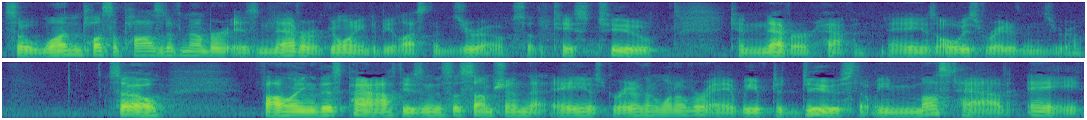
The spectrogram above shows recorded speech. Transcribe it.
So 1 plus a positive number is never going to be less than 0. So the case 2 can never happen. a is always greater than 0. So Following this path, using this assumption that a is greater than 1 over a, we've deduced that we must have a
